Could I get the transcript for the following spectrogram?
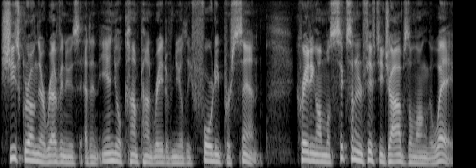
She's grown their revenues at an annual compound rate of nearly 40%, creating almost 650 jobs along the way.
